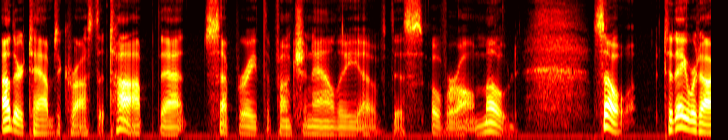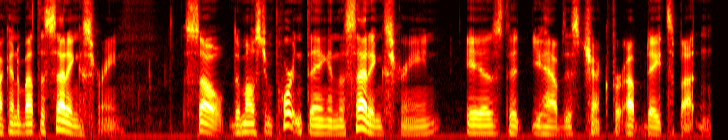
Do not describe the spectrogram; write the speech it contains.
other tabs across the top that separate the functionality of this overall mode. So today we're talking about the settings screen. So the most important thing in the settings screen is that you have this check for updates button.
